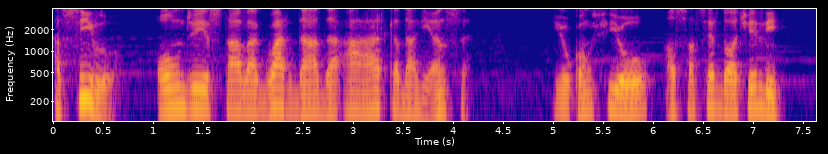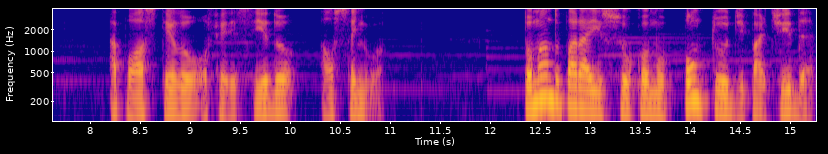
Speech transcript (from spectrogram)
a Silo, onde estava guardada a arca da aliança, e o confiou ao sacerdote Eli após tê-lo oferecido ao Senhor. Tomando para isso como ponto de partida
